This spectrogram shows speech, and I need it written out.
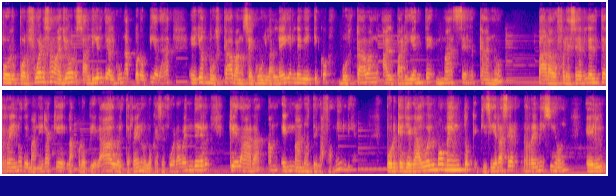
por, por fuerza mayor, salir de alguna propiedad, ellos buscaban, según la ley en Levítico, buscaban al pariente más cercano para ofrecerle el terreno de manera que la propiedad o el terreno, lo que se fuera a vender, quedara en manos de la familia. Porque llegado el momento que quisiera hacer remisión, él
